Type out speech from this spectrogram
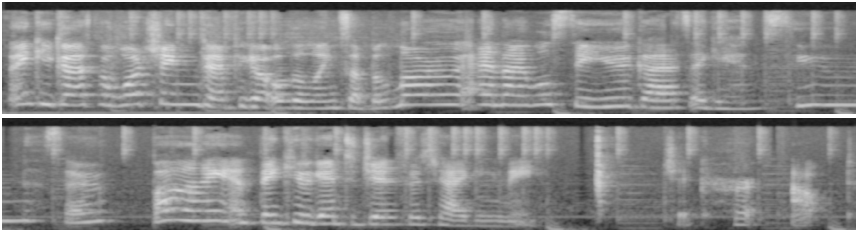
Thank you guys for watching, don't forget all the links are below and I will see you guys again soon. So bye and thank you again to Jen for tagging me. Check her out.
